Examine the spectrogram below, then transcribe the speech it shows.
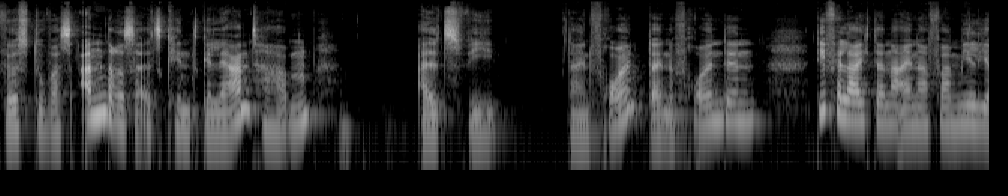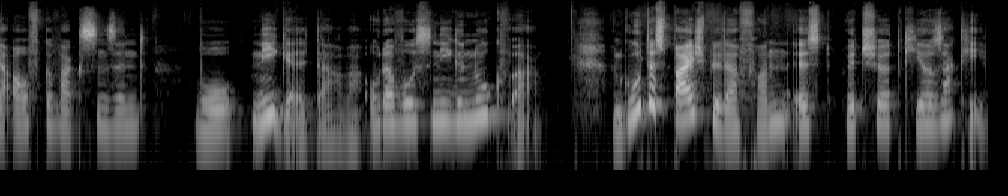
wirst du was anderes als Kind gelernt haben, als wie dein Freund, deine Freundin, die vielleicht in einer Familie aufgewachsen sind, wo nie Geld da war oder wo es nie genug war. Ein gutes Beispiel davon ist Richard Kiyosaki.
